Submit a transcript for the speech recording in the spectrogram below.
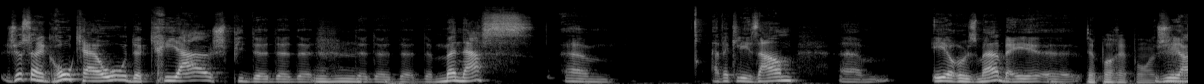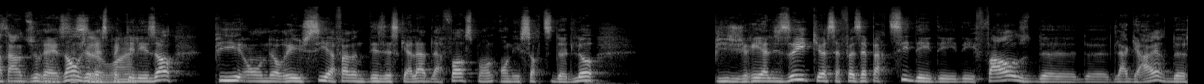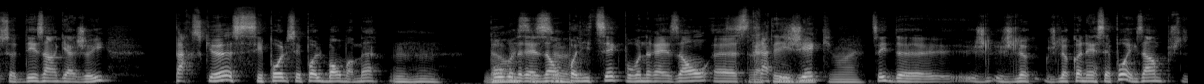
juste un gros chaos de criage puis de, de, de, Mhm. de, de- de- de menaces euh, avec les armes. Euh, et heureusement, ben, euh, T'as pas répondu. j'ai entendu raison, j'ai respecté ouais. les ordres. Puis on a réussi à faire une désescalade de la force, puis on, on est sorti de là. Puis j'ai réalisé que ça faisait partie des, des- des phases de, de- de la guerre, de se désengager, parce que c'est pas, c'est pas le bon moment. Mhm. Pour une raison politique, pour une raison euh, stratégique. ouais. De, je, je, le, je le connaissais pas. Exemple, je,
